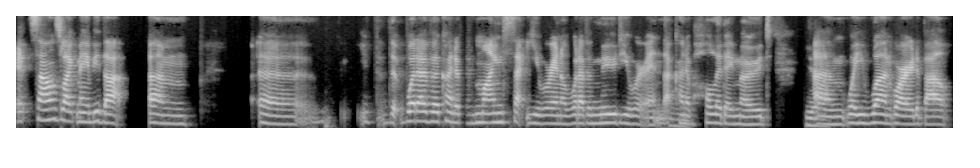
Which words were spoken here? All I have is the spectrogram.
It sounds like maybe that um uh the, whatever kind of mindset you were in or whatever mood you were in that mm. kind of holiday mode yeah. um where you weren't worried about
